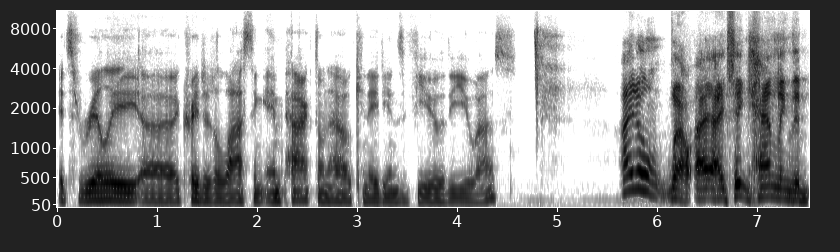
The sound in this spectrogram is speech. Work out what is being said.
it's really uh, created a lasting impact on how Canadians view the U.S.? I don't. Well, I, I, think handling the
